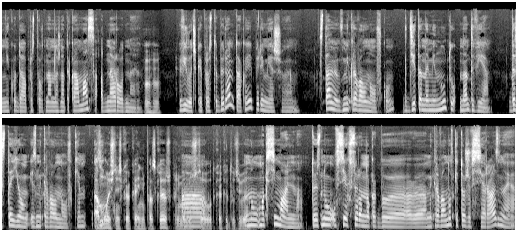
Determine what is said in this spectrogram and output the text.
никуда. Просто вот нам нужна такая масса однородная. Мгм. Вилочкой просто берем так и перемешиваем. Ставим в микроволновку где-то на минуту, на две. Достаем из микроволновки. А Е- мощность какая, не подскажешь примерно, А, что вот как это у тебя? Ну, максимально. То есть, ну, у всех все равно как бы э, микроволновки тоже все разные.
